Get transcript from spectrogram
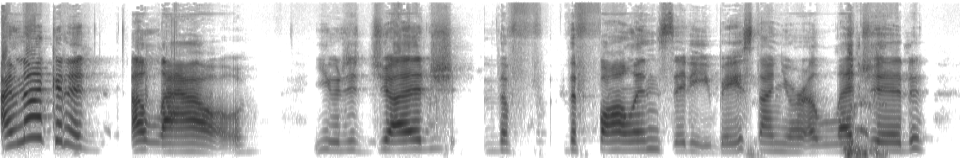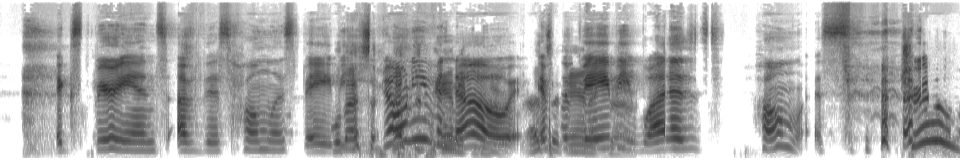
I'm not going to allow you to judge the the fallen city based on your alleged experience of this homeless baby. that's- you don't even know if the baby was homeless. True.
